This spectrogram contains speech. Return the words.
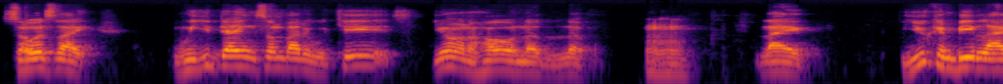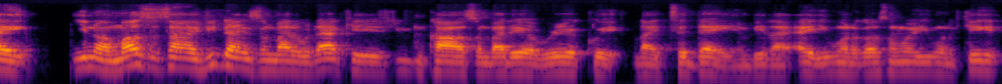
so it's like when you dating somebody with kids you're on a whole nother level Mhm. like you can be like you know most of the time if you're dating somebody without kids you can call somebody up real quick like today and be like hey you want to go somewhere you want to kick it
